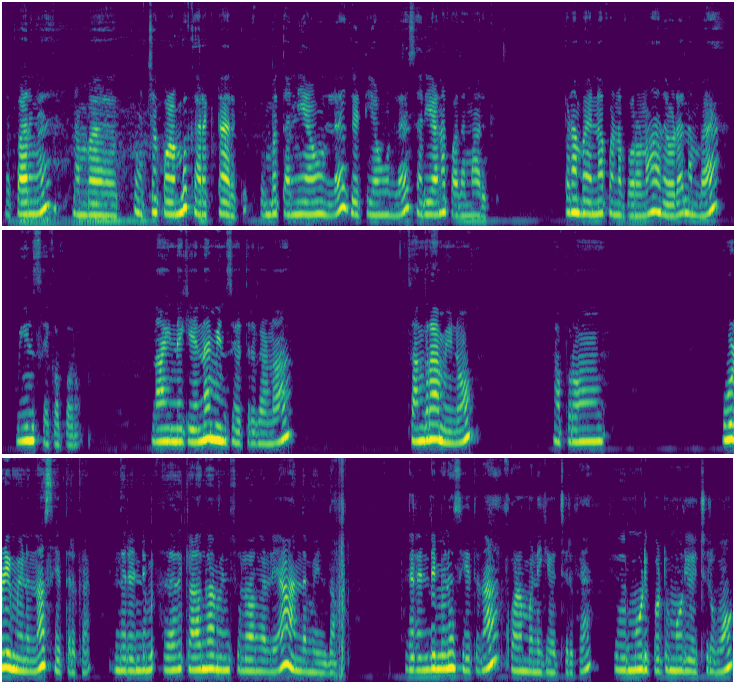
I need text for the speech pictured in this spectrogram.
இதை பாருங்கள் நம்ம வச்ச குழம்பு கரெக்டாக இருக்குது ரொம்ப தண்ணியாகவும் இல்லை கெட்டியாகவும் இல்லை சரியான பதமாக இருக்குது இப்போ நம்ம என்ன பண்ண போகிறோன்னா அதோட நம்ம மீன் சேர்க்க போகிறோம் நான் இன்றைக்கி என்ன மீன் சேர்த்துருக்கேன்னா சங்கரா மீனும் அப்புறம் ஊழி மீனும் தான் சேர்த்துருக்கேன். இந்த ரெண்டு மீன் அதாவது கிழங்கா மீன் சொல்லுவாங்க இல்லையா அந்த மீன் தான். இந்த ரெண்டு மீனும் சேர்த்து தான் குழம்பு இன்றைக்கி வச்சுருக்கேன். இது ஒரு மூடி போட்டு மூடி வச்சுருவோம்.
